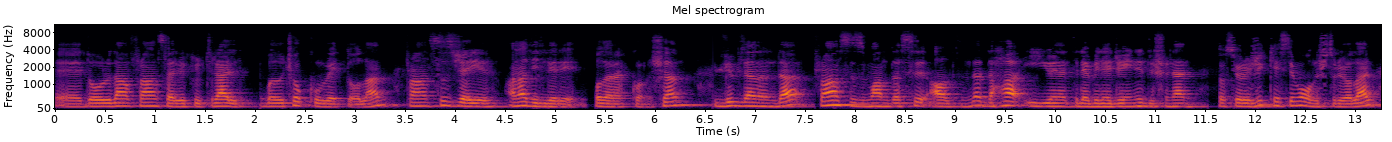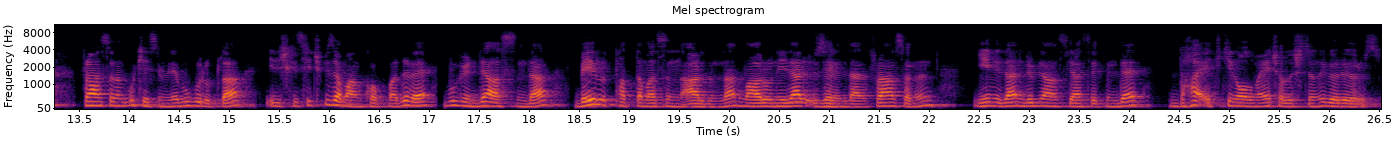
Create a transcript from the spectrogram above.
e, doğrudan Fransa ile kültürel bağı çok kuvvetli olan, Fransızcayı ana dilleri olarak konuşan, Lübnan'ın da Fransız mandası altında daha iyi yönetilebileceğini düşünen sosyolojik kesimi oluşturuyorlar. Fransa'nın bu kesimle, bu grupla ilişkisi hiçbir zaman kopmadı ve bugün de aslında Beyrut patlamasının ardından Maruniler üzerinden Fransa'nın yeniden Lübnan siyasetinde daha etkin olmaya çalıştığını görüyoruz.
